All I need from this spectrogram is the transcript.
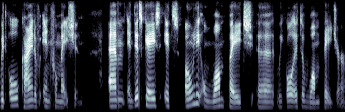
with all kind of information um, in this case it's only on one page uh, we call it a one pager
